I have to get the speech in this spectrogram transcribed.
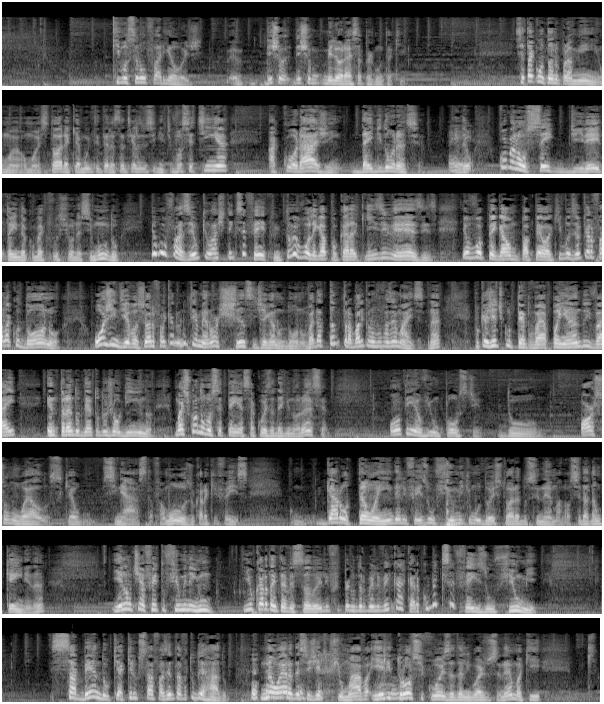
Que você não faria hoje? Deixa, deixa eu melhorar essa pergunta aqui. Você está contando para mim uma, uma história que é muito interessante, que ela diz o seguinte: você tinha a coragem da ignorância, é. entendeu? Como eu não sei direito ainda como é que funciona esse mundo, eu vou fazer o que eu acho que tem que ser feito. Então eu vou ligar pro cara 15 vezes, eu vou pegar um papel aqui e vou dizer, eu quero falar com o dono. Hoje em dia você olha e fala, cara, eu não tenho a menor chance de chegar no dono. Vai dar tanto trabalho que eu não vou fazer mais, né? Porque a gente com o tempo vai apanhando e vai entrando dentro do joguinho. Mas quando você tem essa coisa da ignorância, ontem eu vi um post do Orson Welles, que é um cineasta famoso, o cara que fez garotão ainda, ele fez um filme que mudou a história do cinema, o Cidadão Kane, né? E ele não tinha feito filme nenhum. E o cara tá entrevistando ele, perguntando para ele: vem cá, cara, como é que você fez um filme sabendo que aquilo que você estava fazendo estava tudo errado? Não era desse jeito que filmava, e ele trouxe coisas da linguagem do cinema que,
